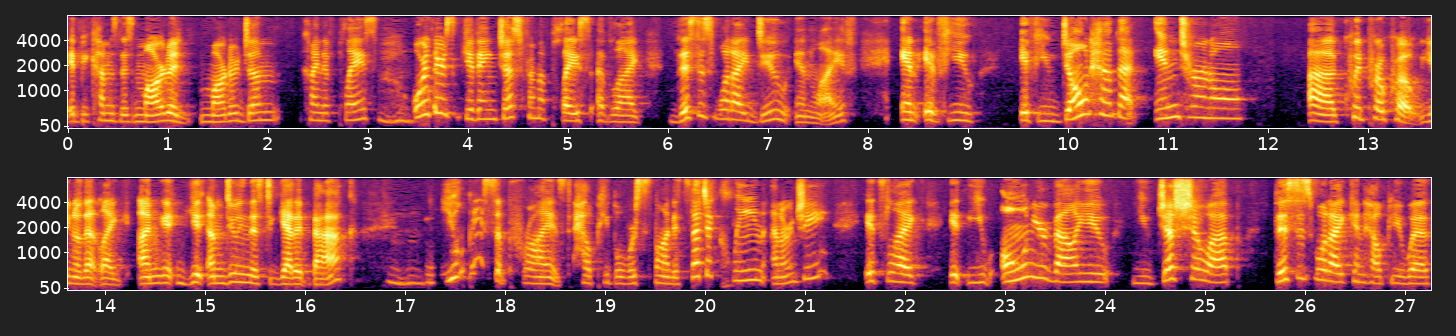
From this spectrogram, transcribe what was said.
it becomes this martyr martyrdom kind of place. Mm-hmm. Or there's giving just from a place of like, this is what I do in life. And if you if you don't have that internal uh, quid pro quo, you know, that like I'm get, I'm doing this to get it back, mm-hmm. you'll be surprised how people respond. It's such a clean energy. It's like it you own your value, you just show up. This is what I can help you with.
